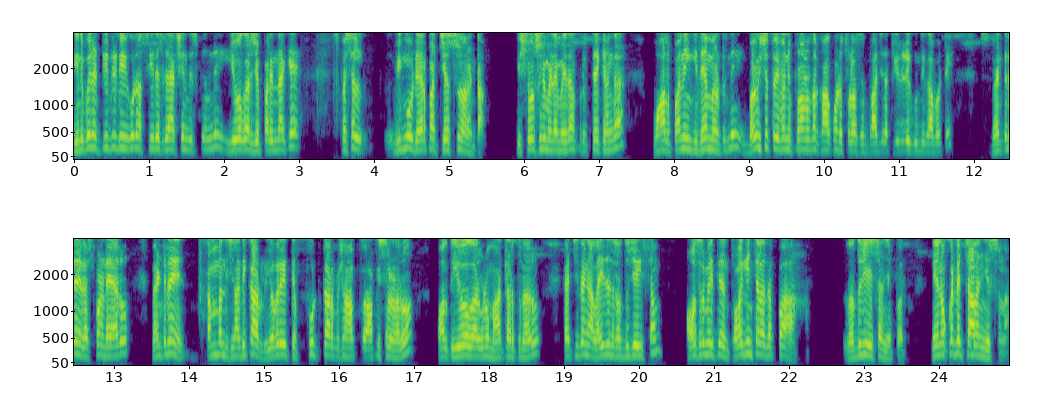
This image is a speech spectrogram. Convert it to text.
దీనిపైన టీటీడీ కూడా సీరియస్గా యాక్షన్ తీసుకుంది. ఈవో గారు చెప్పారు ఇందాకే స్పెషల్ వింగ్ ఒకటి ఏర్పాటు చేస్తున్నారంట. ఈ సోషల్ మీడియా మీద ప్రత్యేకంగా వాళ్ళ పని ఇదేమై ఉంటుంది. భవిష్యత్తులో ఇవన్నీ పునరుద్ధం కాకుండా చూడాల్సిన బాధ్యత టీడీడీకి ఉంది కాబట్టి వెంటనే రెస్పాండ్ అయ్యారు. వెంటనే సంబంధించిన అధికారులు ఎవరైతే ఫుడ్ కార్పొరేషన్ ఆఫీసులు ఉన్నారో వాళ్ళతో ఈవో గారు కూడా మాట్లాడుతున్నారు. ఖచ్చితంగా లైసెన్స్ రద్దు చేయిస్తాం. అవసరమైతే తొలగించాలా తప్ప రద్దు చేయిస్తామని చెప్పారు. నేను ఒక్కటే ఛాలెంజ్ చేస్తున్నా.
